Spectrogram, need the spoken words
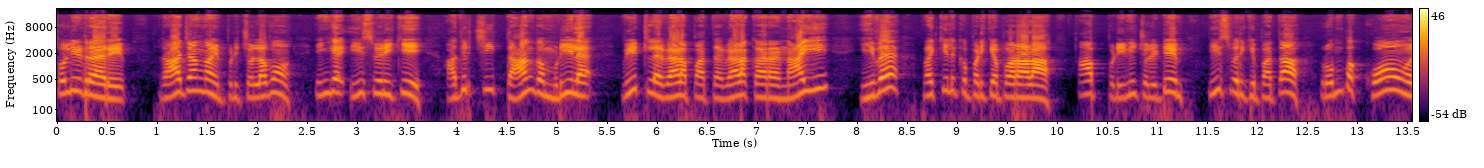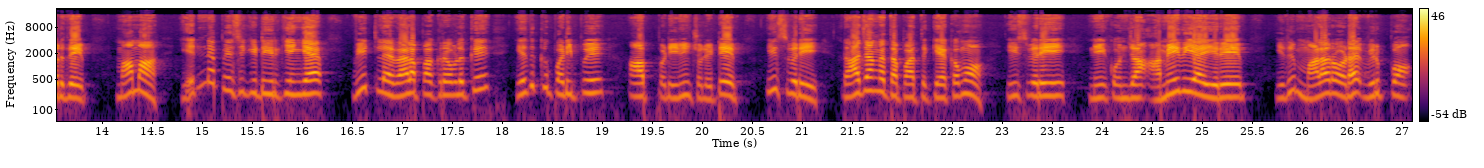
சொல்லிடுறாரு. ராஜாங்கம் இப்படி சொல்லவும் இங்கே ஈஸ்வரிக்கு அதிர்ச்சி தாங்க முடியல. வீட்டில் வேலை பார்த்த வேலைக்கார நாயி இவ வக்கீலுக்கு படிக்க போறாளா? அப்படின்னு சொல்லிட்டு ஈஸ்வரிக்கு பார்த்தா ரொம்ப கோபம் வருது. மாமா என்ன பேசிக்கிட்டு இருக்கீங்க? வீட்டில் வேலை பார்க்குறவளுக்கு எதுக்கு படிப்பு? அப்படின்னு சொல்லிட்டு ஈஸ்வரி ராஜாங்கத்தை பார்த்து கேட்கவும் ஈஸ்வரி நீ கொஞ்சம் அமைதியாயிரு. இது மலரோட விருப்பம்.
